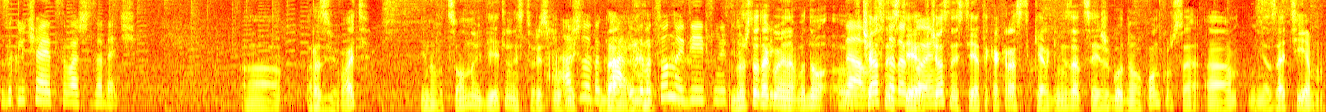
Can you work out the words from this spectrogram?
заключается ваша задача? Э, развивать инновационную деятельность в республике. А что такое Да. а, инновационную деятельность? Ну что такое? Ну, Да, в, частности, такое? в частности, это как раз-таки организация ежегодного конкурса. А, Затем,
